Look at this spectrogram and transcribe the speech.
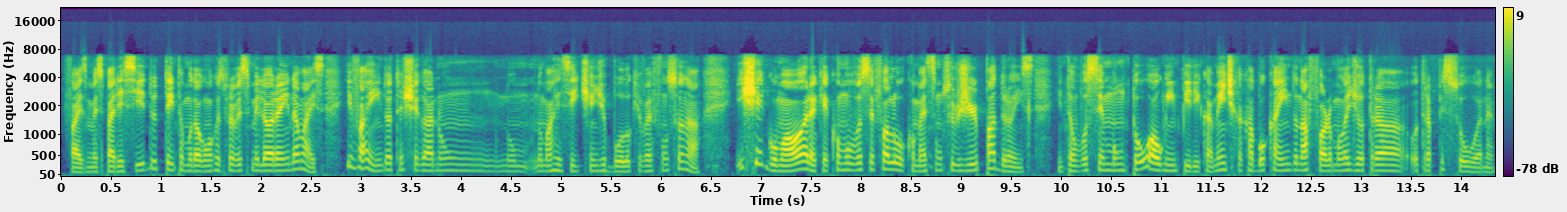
faz mais parecido, tenta mudar alguma coisa para ver se melhora ainda mais. E vai indo até chegar num, num, numa receitinha de bolo que vai funcionar. E chegou uma hora que é como você falou, começam a surgir padrões. Então você montou algo empiricamente que acabou caindo na fórmula de outra, outra pessoa, né?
